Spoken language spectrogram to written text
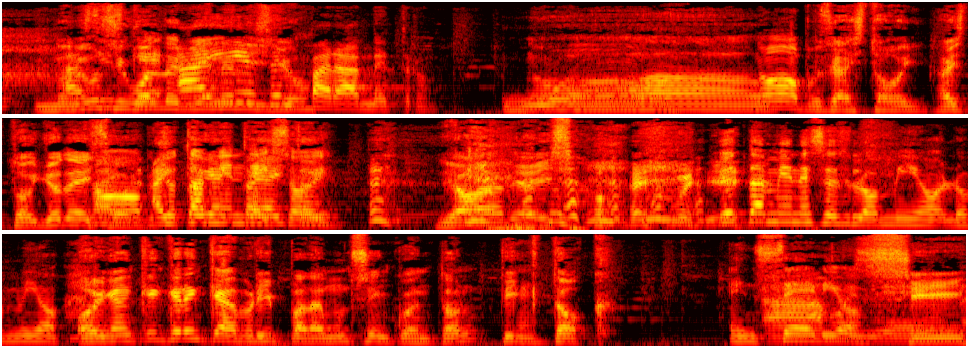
Nos vemos Así es igual que de bien ahí él y es el yo. parámetro. No, no, pues ahí estoy, ahí estoy, yo de ahí No, soy. yo Ahí estoy, también de ahí soy. estoy. Yo de ahí soy. Yo también eso es lo mío, lo mío. Oigan, ¿qué creen que abrí para un cincuentón? TikTok. En Ah, serio. Sí.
